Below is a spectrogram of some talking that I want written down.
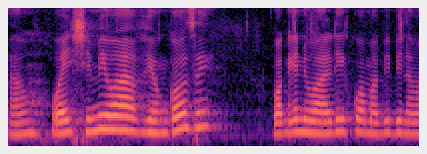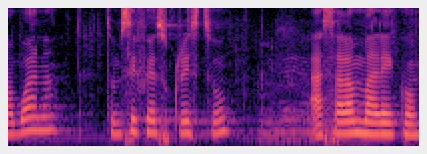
Uh, Waheshimiwa viongozi, wageni waalikwa, mabibi na mabwana, tumsifu Yesu Kristu. Asalamu alaikum.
